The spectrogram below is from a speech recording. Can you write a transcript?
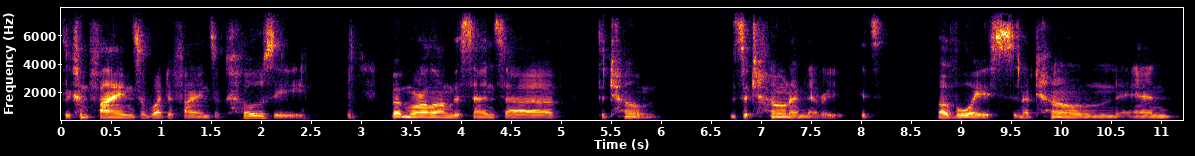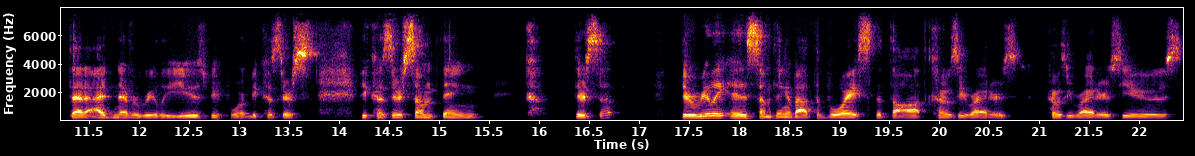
the confines of what defines a cozy, but more along the sense of the tone. It's a tone I've never it's a voice and a tone and that I'd never really used before because there's because there's something there's there really is something about the voice that the cozy writers cozy writers use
